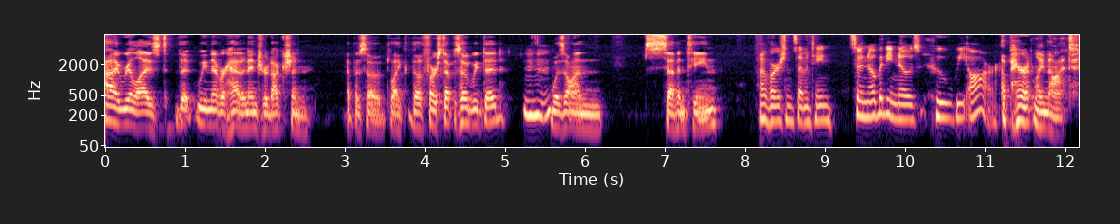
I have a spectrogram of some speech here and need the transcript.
I realized that we never had an introduction episode. Like the first episode we did mm-hmm. was on 17. Oh, version 17. So nobody knows who we are. Apparently not.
